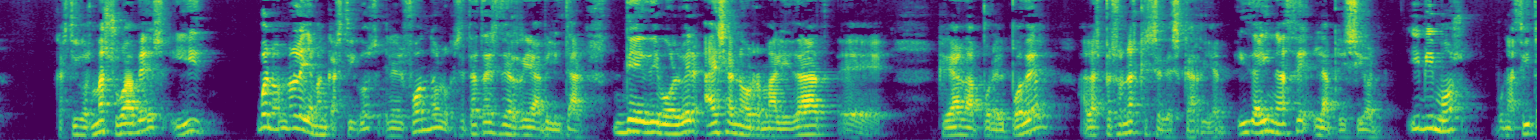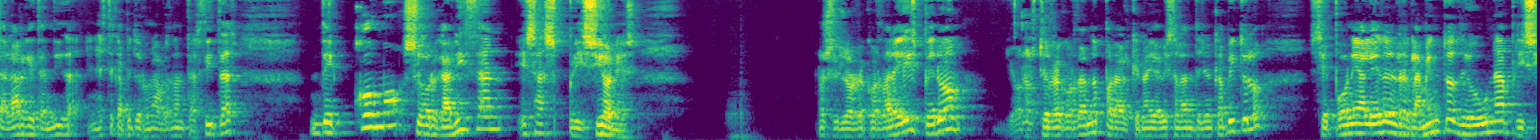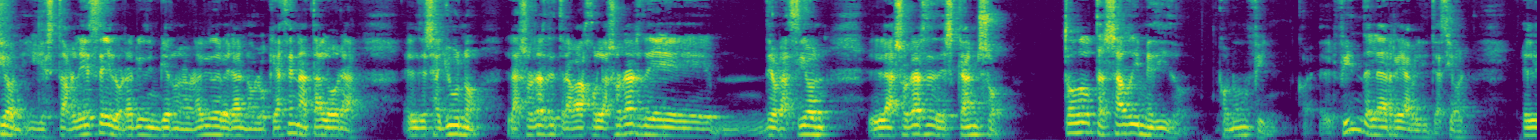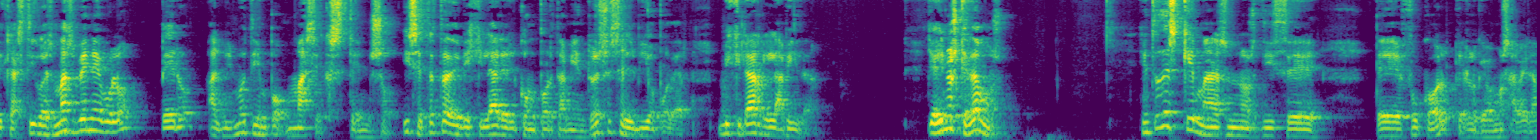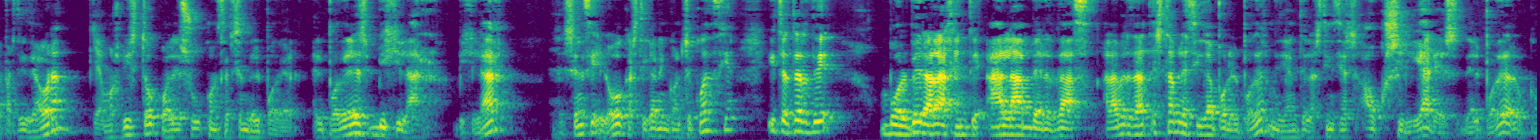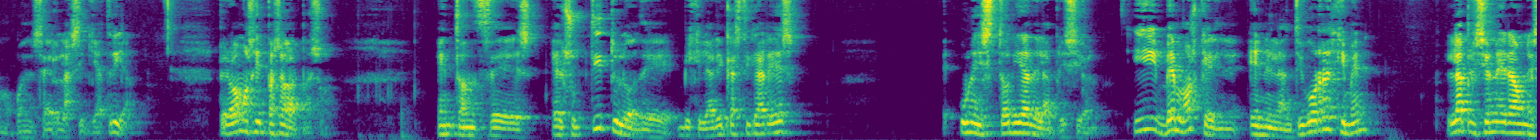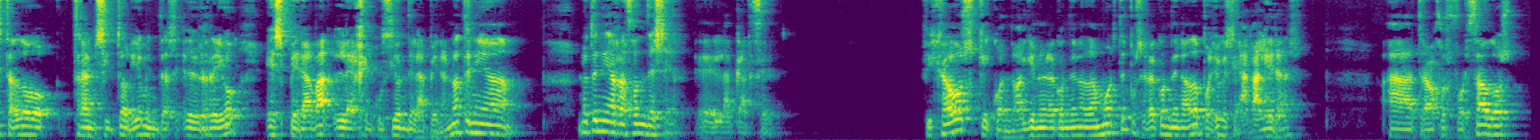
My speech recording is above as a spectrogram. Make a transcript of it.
Castigos más suaves y, bueno, no le llaman castigos. En el fondo lo que se trata es de rehabilitar, de devolver a esa normalidad eh, creada por el poder a las personas que se descarrían. Y de ahí nace la prisión. Y vimos una cita larga y tendida, en este capítulo una bastantes citas, de cómo se organizan esas prisiones. No sé si lo recordaréis, pero yo lo estoy recordando para el que no haya visto el anterior capítulo. Se pone a leer el reglamento de una prisión y establece el horario de invierno, el horario de verano, lo que hacen a tal hora, el desayuno, las horas de trabajo, las horas de, de oración, las horas de descanso, todo tasado y medido, con un fin, el fin de la rehabilitación. El castigo es más benévolo, pero al mismo tiempo más extenso, y se trata de vigilar el comportamiento. Ese es el biopoder, vigilar la vida. Y ahí nos quedamos. Y entonces, ¿qué más nos dice eh, Foucault? Que es lo que vamos a ver a partir de ahora. Ya hemos visto cuál es su concepción del poder. El poder es vigilar. Vigilar es esencia y luego castigar en consecuencia y tratar de volver a la gente a la verdad, a la verdad establecida por el poder mediante las ciencias auxiliares del poder, como pueden ser la psiquiatría. Pero vamos a ir paso a paso. Entonces, el subtítulo de Vigilar y Castigar es una historia de la prisión. Y vemos que en el antiguo régimen la prisión era un estado transitorio mientras el reo esperaba la ejecución de la pena. No tenía, no tenía razón de ser eh, la cárcel. Fijaos que cuando alguien era condenado a muerte, pues era condenado, pues yo que sé, a galeras, a trabajos forzados.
